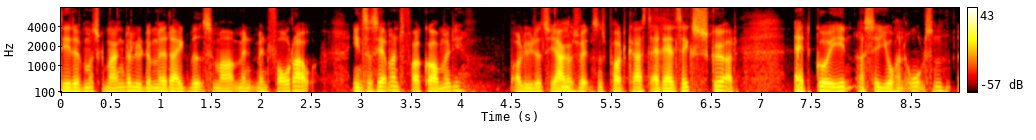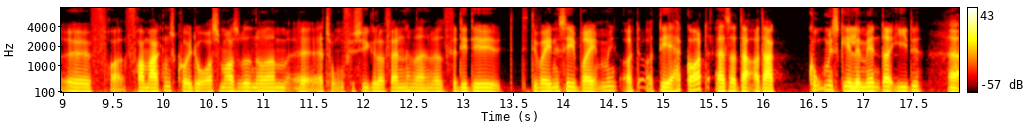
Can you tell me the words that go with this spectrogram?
det er der måske mange, der lytter med, der ikke ved så meget men, men foredrag, interesserer man sig for comedy og lytter til Jakob Mm. Svendsens podcast, er det altså ikke skørt at gå ind og se Johan Olsen øh, fra, fra Magtens Korridor, som også ved noget om øh, atomfysik, eller hvad fanden han ved, fordi det, det var inde i i Bremen, ikke? Og, og det er godt, altså der, og der er komiske elementer i det. Ja.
